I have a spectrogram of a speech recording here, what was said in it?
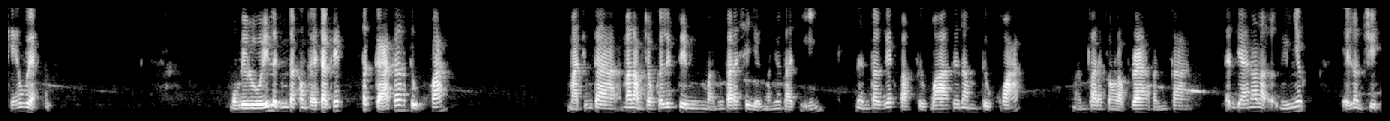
kéo về. Một điều lưu ý là chúng ta không thể target tất cả các từ khóa mà chúng ta, nó nằm trong cái listing mà chúng ta đã xây dựng mà chúng ta chỉ nên target vào từ 3 tới 5 từ khóa mà chúng ta đã chọn lọc ra và chúng ta đánh giá nó là ưng ý nhất để launching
